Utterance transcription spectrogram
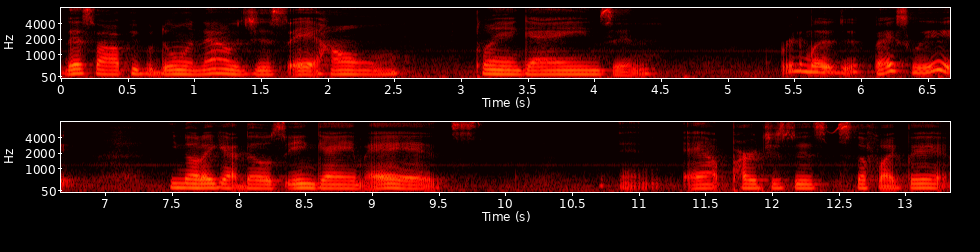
that's all people doing now is just at home playing games and pretty much just basically it. You know, they got those in game ads and app purchases, stuff like that.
